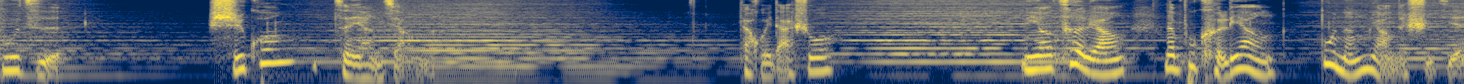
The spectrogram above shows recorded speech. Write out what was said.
夫子，时光怎样讲呢？”他回答说：“你要测量那不可量、不能量的时间，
